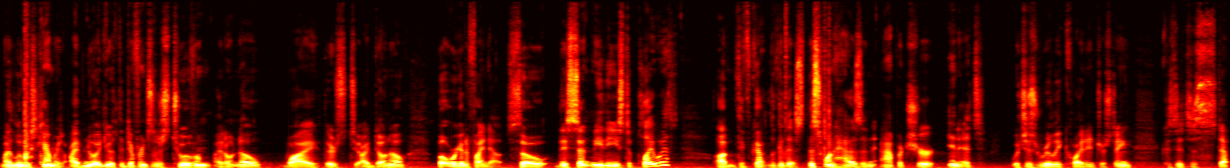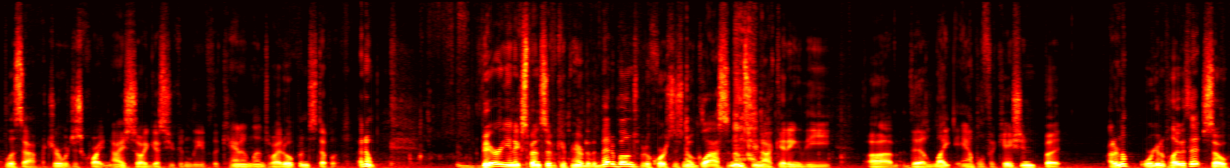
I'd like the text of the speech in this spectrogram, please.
my Lumix cameras. I have no idea what the difference is. There's two of them. I don't know why there's two. I don't know, but we're going to find out. So they sent me these to play with. Um, they've got, look at this. This one has an aperture in it, which is really quite interesting because it's a stepless aperture, which is quite nice. So I guess you can leave the Canon lens wide open, stepless. I know. Very inexpensive compared to the Metabones, but of course there's no glass in them, so you're not getting the, uh, the light amplification, but I don't know. We're going to play with it. So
